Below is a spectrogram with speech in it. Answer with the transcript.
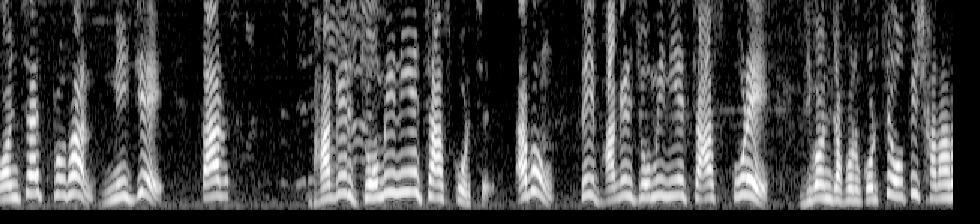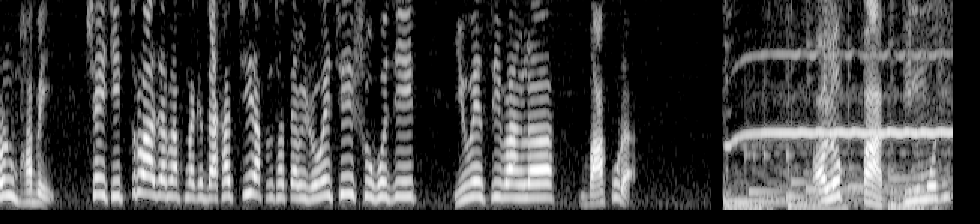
পঞ্চায়েত প্রধান নিজে তার ভাগের জমি নিয়ে চাষ করছে এবং সেই ভাগের জমি নিয়ে চাষ করে জীবনযাপন করছে অতি সাধারণভাবেই। সেই চিত্র আজ আমি আপনাকে দেখাচ্ছি। আপনার সাথে আমি রয়েছি শুভজিৎ ইউএসডি বাংলা, বাঁকুড়া। অলোক পাক দিনমজুর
